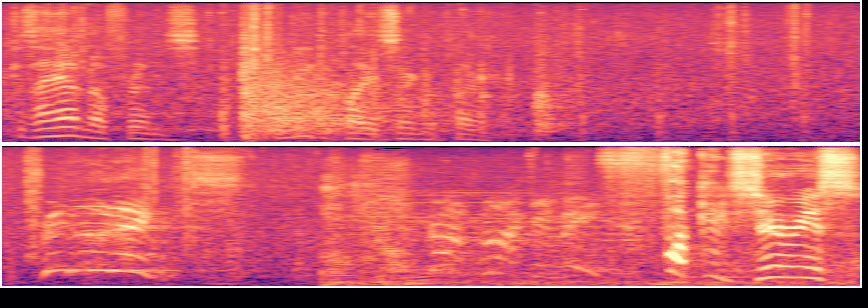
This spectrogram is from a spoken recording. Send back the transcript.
Because I have no friends. I need to play it single player. Reloading! Stop blocking me! Fucking serious?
